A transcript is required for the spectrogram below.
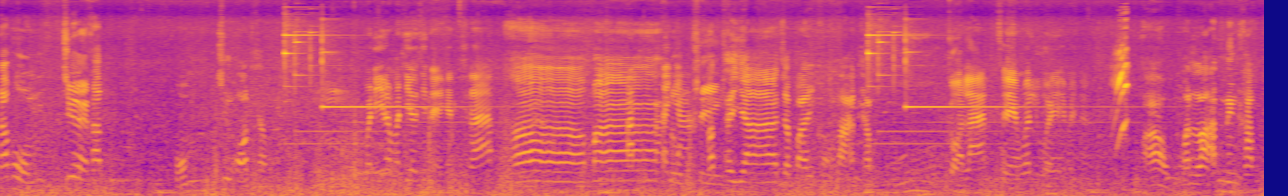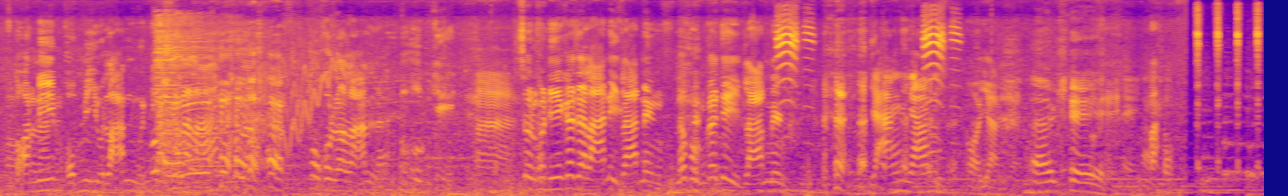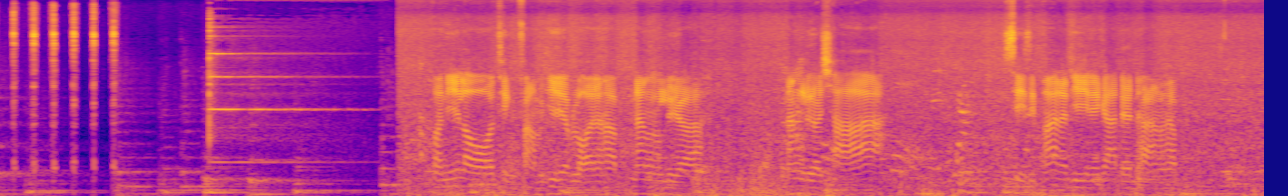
ครับผมชื่ออะไรครับ ผมชื่อออสครับวันนี้เรามาเที่ยวที่ไหนกันครับ อ่ามาพัทยา พัทยาจะไปของร้านครับก่อนร้านแสดงว่ารวยใช่ไหมครับ อ้าวมันร้านหนึ่งครับอ๋อตอนนี้ผมมีอยู่ร้านเหมือนกันคนละร้าน โอ้คนละร้านเหรอโอเคอ่า ส่วนคนนี้ก็จะร้านอีกร้านหนึ่งแล้วผมก็จะอีกร้านหนึ่งยังยังอ๋ออย่างโอเคไป ตอนนี้เราถึงฝั่งไปที่เรียบร้อยนะครับ นั่งเรือ นั่งเรือช้า 45 นาทีในการเดินทางนะครับ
